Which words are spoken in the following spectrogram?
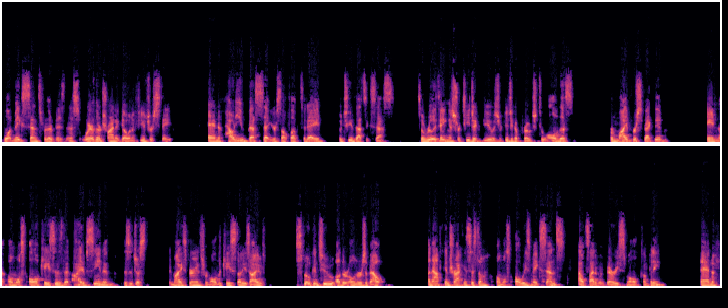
what makes sense for their business, where they're trying to go in a future state, and how do you best set yourself up today to achieve that success. So really taking a strategic view, a strategic approach to all of this. From my perspective, in almost all cases that I have seen, and this is just in my experience from all the case studies I've spoken to other owners about, an applicant tracking system almost always makes sense outside of a very small company. And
